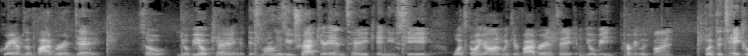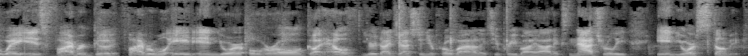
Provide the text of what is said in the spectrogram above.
grams of fiber a day so you'll be okay. As long as you track your intake and you see what's going on with your fiber intake, you'll be perfectly fine. But the takeaway is fiber good. Fiber will aid in your overall gut health, your digestion, your probiotics, your prebiotics naturally in your stomach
